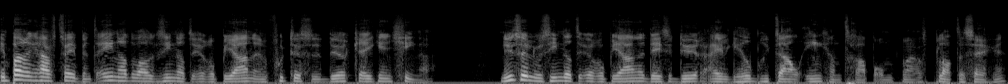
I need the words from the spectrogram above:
In paragraaf 2.1 hadden we al gezien dat de Europeanen een voet tussen de deur kregen in China. Nu zullen we zien dat de Europeanen deze deur eigenlijk heel brutaal in gaan trappen, om het maar eens plat te zeggen.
